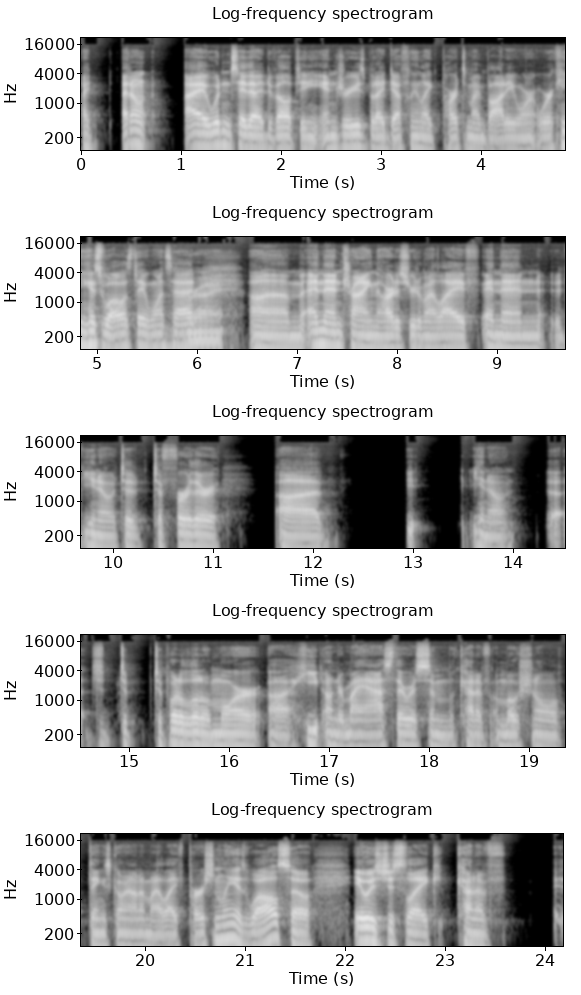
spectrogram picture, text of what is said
I, I don't. I wouldn't say that I developed any injuries, but I definitely like parts of my body weren't working as well as they once had Right. um, and then trying the hardest route of my life, and then you know to to further, uh, you know, uh, to, to to put a little more uh, heat under my ass, there was some kind of emotional things going on in my life personally as well. So it was just like kind of eh,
